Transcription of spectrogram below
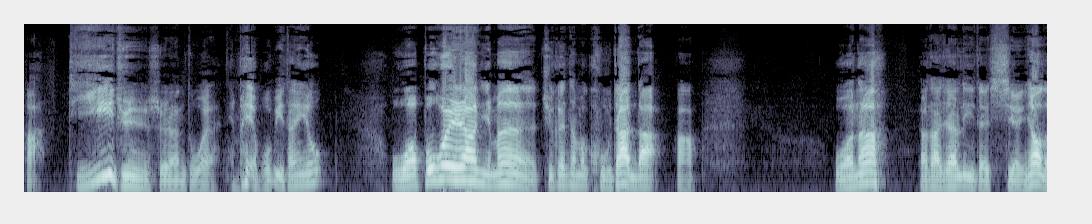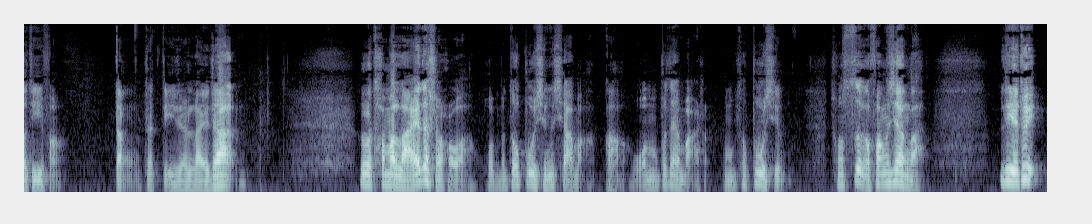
啊，敌军虽然多呀，你们也不必担忧。我不会让你们去跟他们苦战的啊！我呢，让大家立在险要的地方，等着敌人来战。若他们来的时候啊，我们都步行下马啊，我们不在马上，我们都步行，从四个方向啊列队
